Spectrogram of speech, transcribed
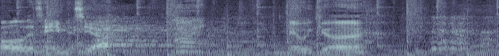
All the team is here. Here we go.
